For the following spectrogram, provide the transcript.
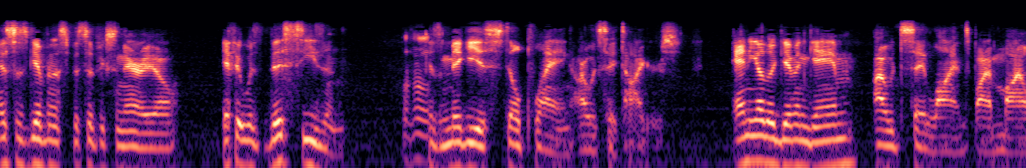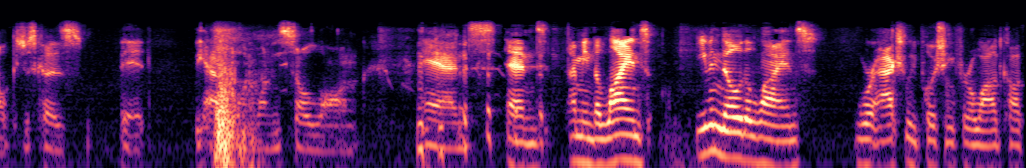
this is given a specific scenario, if it was this season, Mhm. because Miggy is still playing, I would say Tigers. Any other given game, I would say Lions by a mile, just because it we haven't won one in so long, and and I mean the Lions, even though the Lions were actually pushing for a wild card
